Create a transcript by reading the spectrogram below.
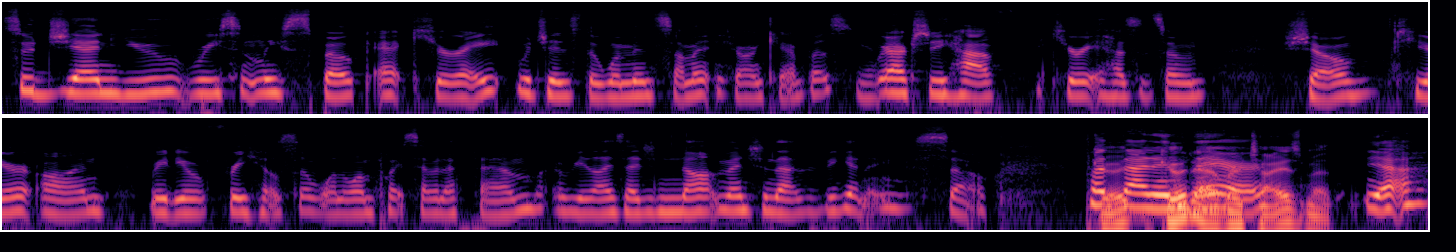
So, Jen, you recently spoke at Curate, which is the Women's Summit here on campus. We actually have Curate has its own show here on Radio Free Hillsdale 101.7 FM. I realized I did not mention that at the beginning, so put good, that in good there. Good advertisement. Yeah,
